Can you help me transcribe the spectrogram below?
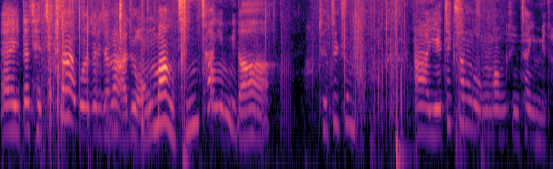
아, 이따 제 책상을 보여드리자면 아주 엉망진창입니다. 제 책상 아, 얘 책상도 엉망진창입니다.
